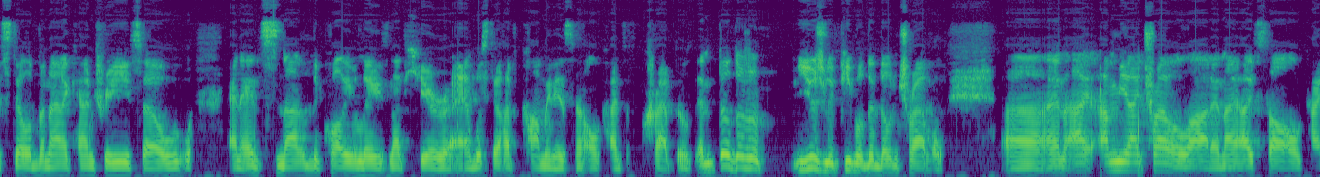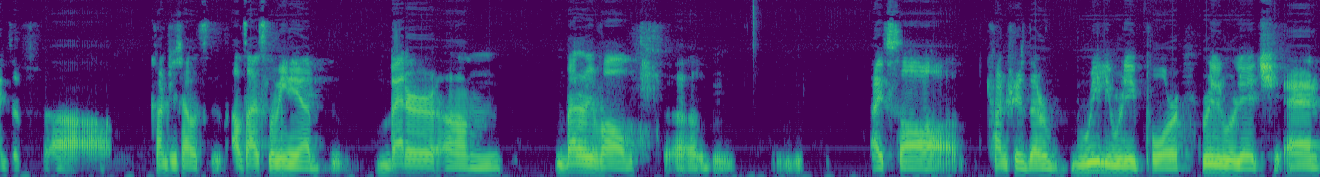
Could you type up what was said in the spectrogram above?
still a banana country." So and it's not the quality of life is not here, and we still have communism and all kinds of crap. And those, those are usually people that don't travel. Uh, and I, I mean, I travel a lot, and I, I saw all kinds of uh, countries outside Slovenia better um, better evolved. Uh, I saw countries that are really really poor, really rich, and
